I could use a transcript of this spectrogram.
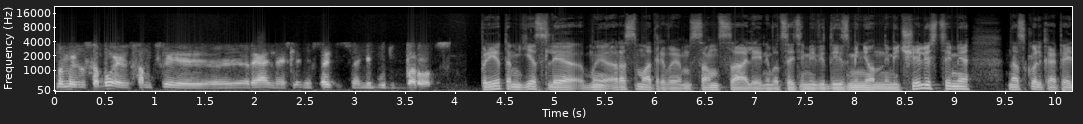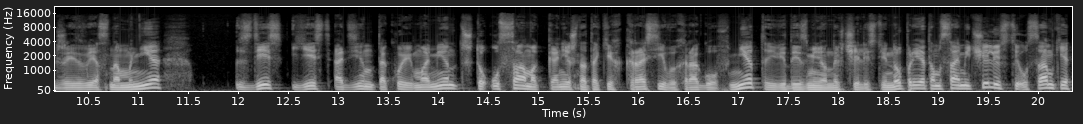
но между собой самцы э, реально, если они встретятся, они будут бороться. При этом, если мы рассматриваем самца оленя вот с этими видоизмененными челюстями, насколько, опять же, известно мне, здесь есть один такой момент, что у самок, конечно, таких красивых рогов нет и видоизмененных челюстей, но при этом сами челюсти у самки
